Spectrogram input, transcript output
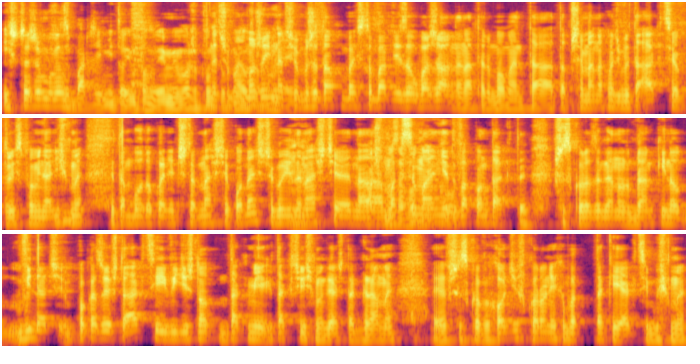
i szczerze mówiąc bardziej mi to imponuje, mimo że punktów Znaczy, mają może inaczej, mniej. że tam chyba jest to bardziej zauważalne na ten moment, ta, ta przemiana, choćby ta akcja, o której wspominaliśmy, tam było dokładnie 14 podań, z czego 11 na Ośmiu maksymalnie zawodników. dwa kontakty. Wszystko rozegrane od bramki, no widać, pokazujesz te akcje i widzisz, no tak, mie- tak chcieliśmy grać, tak gramy, e, wszystko wychodzi. W Koronie chyba takiej akcji byśmy,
